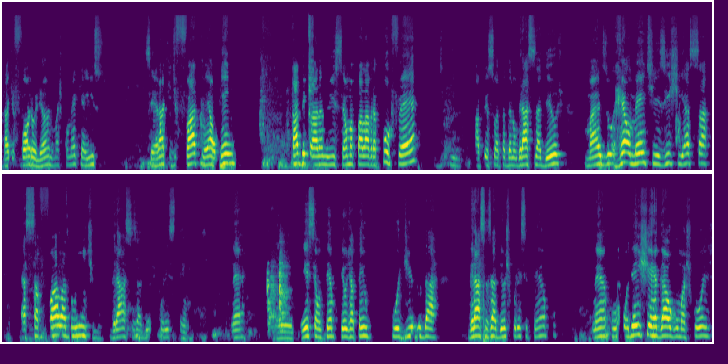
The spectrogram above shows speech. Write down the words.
tá de fora olhando, mas como é que é isso? Será que de fato é alguém está declarando isso? É uma palavra por fé, de que a pessoa está dando graças a Deus, mas o, realmente existe essa essa fala do íntimo, graças a Deus por esse tempo, né? É, esse é um tempo que eu já tenho podido dar graças a Deus por esse tempo, né? Por poder enxergar algumas coisas,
